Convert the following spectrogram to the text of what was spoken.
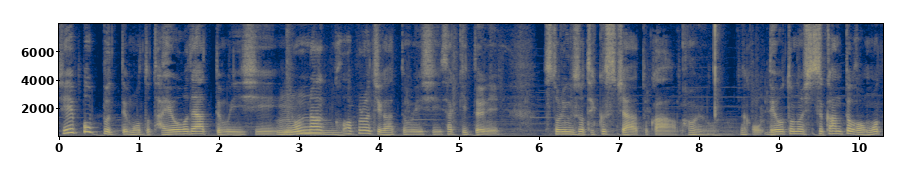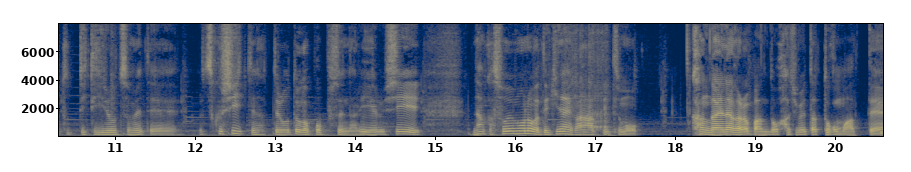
J-POP ってもっと多様であってもいいしいうん。ろんなアプローチがあってもいいしさっき言ったようにストリングスのテクスチャーとかはいはいなんか出音の質感とかをもっとディティールを詰めて美しいってなってる音がポップスになり得るしなんかそういうものができないかなっていつも考えながらバンドを始めたとこもあって、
